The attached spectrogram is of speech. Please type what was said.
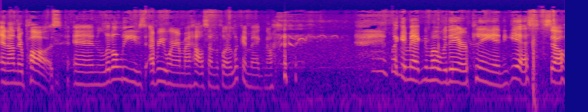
and on their paws and little leaves everywhere in my house on the floor. Look at Magnum. Look at Magnum over there playing. Yes, so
